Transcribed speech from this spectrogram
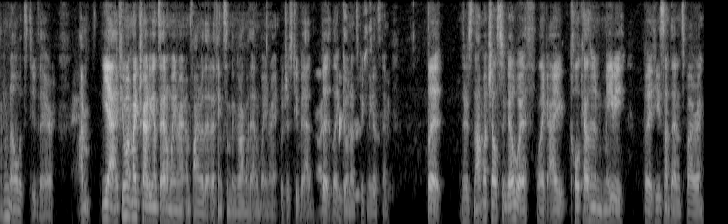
I don't know what to do there. I'm. Yeah, if you want Mike Trout against Adam Wainwright, I'm fine with it. I think something's wrong with Adam Wainwright, which is too bad. I But like going out picking against him. But there's not much else to go with. Like I Cole Calhoun maybe, but he's not that inspiring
